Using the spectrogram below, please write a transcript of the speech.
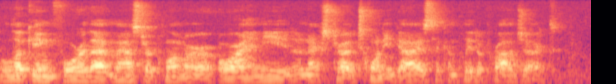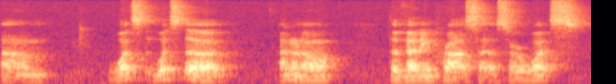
looking for that master plumber or I need an extra twenty guys to complete a project, um, what's, what's the, I don't know, the vetting process or what's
